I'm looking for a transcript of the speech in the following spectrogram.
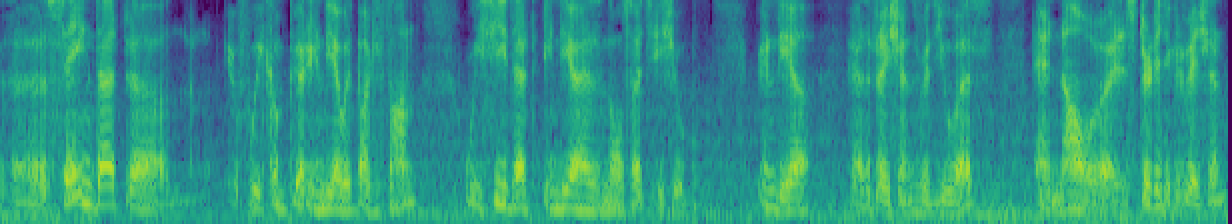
Uh, saying that uh, if we compare India with Pakistan, we see that India has no such issue. India has relations with US and now a strategic relation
